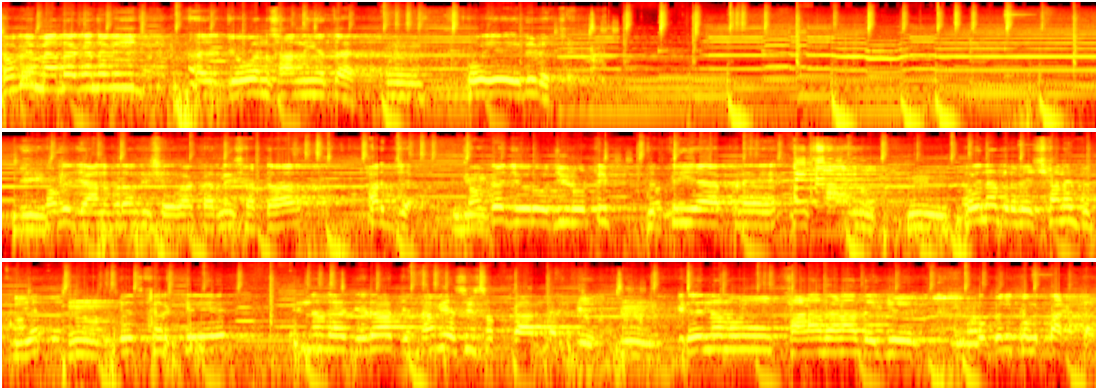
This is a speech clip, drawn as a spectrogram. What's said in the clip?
ਕਿਉਂਕਿ ਮੈਂ ਤਾਂ ਕਹਿੰਦਾ ਵੀ ਅ, ਜੋ ਇਨਸਾਨੀਅਤ ਹੈ ਉਹ ਇਹ ਇਹਦੇ ਵਿੱਚ ਹੈ। ਜੀ। ਕਿਉਂਕਿ ਜਾਨਵਰਾਂ ਦੀ ਸੇਵਾ ਕਰਨੀ ਸਾਡਾ ਫਰਜ਼ ਹੈ। ਕਿਉਂਕਿ ਜੋ ਰੋਜੀ ਰੋਟੀ ਦਿੱਤੀ ਹੈ ਆਪਣੇ ਇਨਸਾਨ ਨੂੰ ਉਹ ਇਹਨਾਂ ਦਰਵੇਸ਼ਾਂ ਨੇ ਦਿੱਤੀ ਹੈ। ਇਸ ਕਰਕੇ ਇਹਨਾਂ ਦਾ ਜਿਹੜਾ ਜਿੰਨਾ ਵੀ ਅਸੀਂ ਸਤਿਕਾਰ ਕਰਕੇ ਜਿਹੜੇ ਇਹਨਾਂ ਨੂੰ ਖਾਣਾ ਦਾਣਾ ਦਈਏ ਉਹ ਬਿਲਕੁਲ ਘੱਟ ਹੈ।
